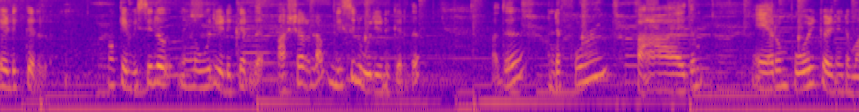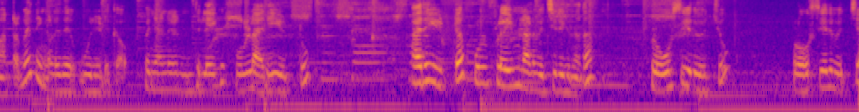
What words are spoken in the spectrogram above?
എടുക്കരുത്. ഓക്കെ വിസിൽ നിങ്ങൾ ഊരി എടുക്കരുത്. വാഷറല്ല വിസിൽ ഊരി എടുക്കരുത്. അത് എന്റെ ഫുൾ ഇതും എയറും പോയി കഴിഞ്ഞിട്ട് മാത്രമേ നിങ്ങളിത് ഊരിയെടുക്കാവൂ. അപ്പോൾ ഞാൻ ഇതിലേക്ക് ഫുൾ അരി ഇട്ടു അരി ഇട്ട് ഫുൾ ഫ്ലെയിമിലാണ് വെച്ചിരിക്കുന്നത്. ക്ലോസ് ചെയ്ത് വെച്ചു. ക്ലോസ് ചെയ്ത് വെച്ച്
